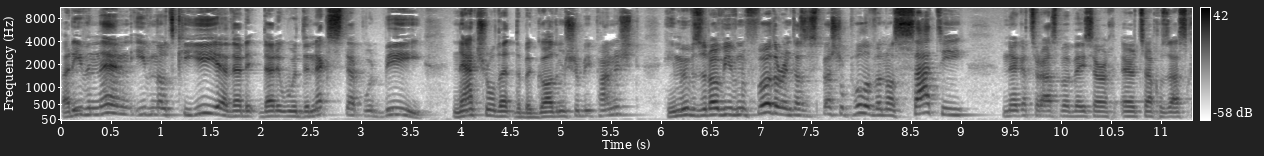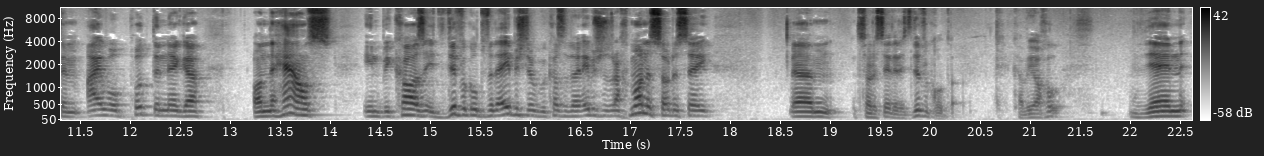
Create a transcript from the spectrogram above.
But even then, even though it's kiyiyah, that it, that it would the next step would be natural that the begodim should be punished. He moves it over even further and does a special pull of an osati I will put the nega on the house in because it's difficult for the Abishah, because of the Abishah's Rahman, so to say, um, so to say that it's difficult. Then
